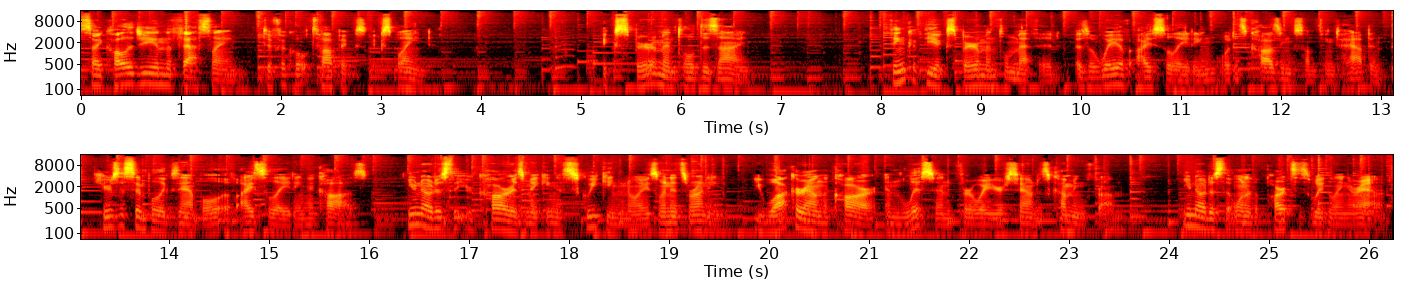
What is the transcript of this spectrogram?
Psychology in the Fast Lane Difficult Topics Explained. Experimental Design. Think of the experimental method as a way of isolating what is causing something to happen. Here's a simple example of isolating a cause. You notice that your car is making a squeaking noise when it's running. You walk around the car and listen for where your sound is coming from. You notice that one of the parts is wiggling around.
